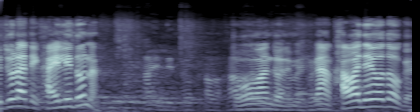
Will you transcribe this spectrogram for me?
ઉજોડાથી ખાઈ લીધું ને? તો વાંધો નહીં કાં ખાવા જેવો તો કે?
